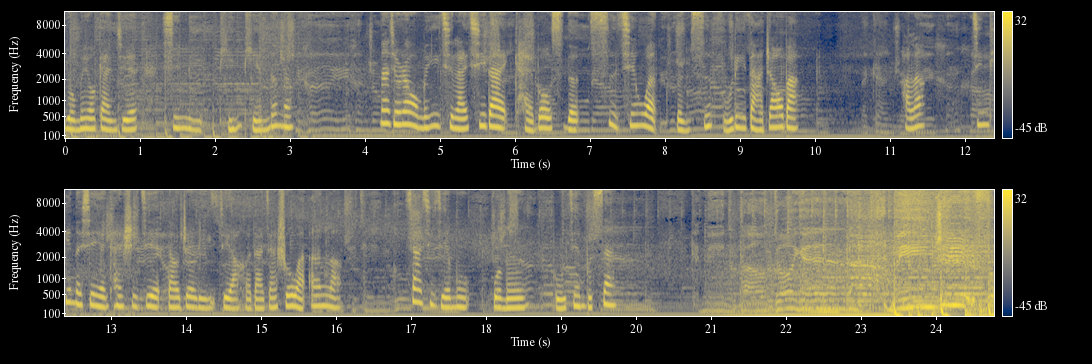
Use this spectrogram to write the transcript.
有没有感觉心里甜甜的呢？那就让我们一起来期待凯 boss 的四千万粉丝福利大招吧！好了，今天的《现眼看世界》到这里就要和大家说晚安了，下期节目我们不见不散。明日复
